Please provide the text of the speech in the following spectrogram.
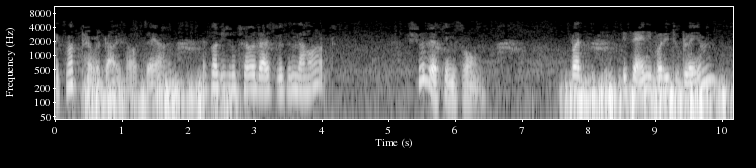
It's not paradise out there. It's not even paradise within the heart. Sure, there are things wrong. But is there anybody to blame?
